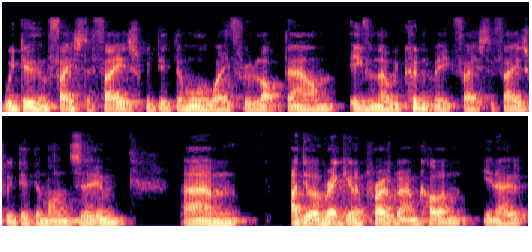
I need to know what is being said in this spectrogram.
We do them face to face. We did them all the way through lockdown, even though we couldn't meet face to face. We did them on Zoom. Um, I do a regular program column. You know,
